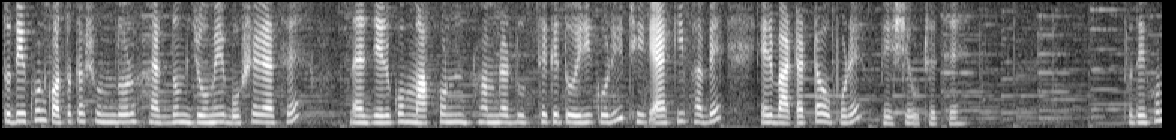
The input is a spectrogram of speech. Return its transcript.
তো দেখুন কতটা সুন্দর একদম জমে বসে গেছে। যেরকম মাখন আমরা দুধ থেকে তৈরি করি, ঠিক একইভাবে এর বাটারটা ওপরে ভেসে উঠেছে। তো দেখুন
